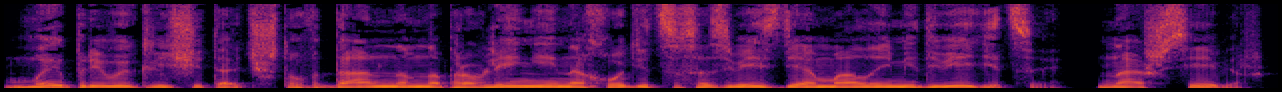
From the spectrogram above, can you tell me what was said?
Мы привыкли считать, что в данном направлении находится созвездие Малой Медведицы, наш север.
